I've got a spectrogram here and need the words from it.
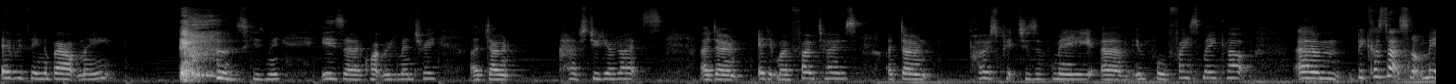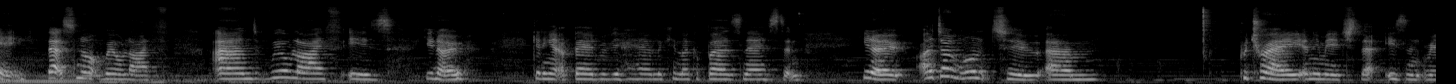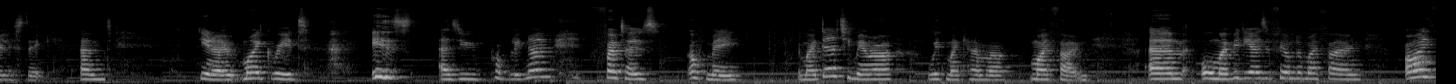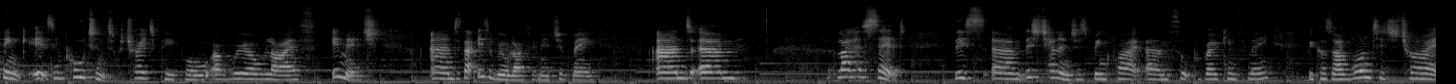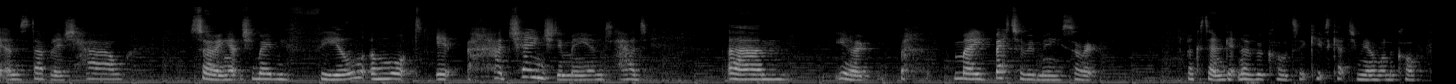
everything about me, excuse me, is uh, quite rudimentary. I don't have studio lights, I don't edit my photos, I don't post pictures of me um, in full face makeup um, because that's not me. That's not real life. And real life is, you know, getting out of bed with your hair looking like a bird's nest and, you know, I don't want to um, portray an image that isn't realistic. And, you know, my grid is, as you probably know, photos of me in my dirty mirror with my camera, my phone. Um, all my videos are filmed on my phone. I think it's important to portray to people a real life image and that is a real life image of me. And um, like I said, this, um, this challenge has been quite um, thought provoking for me because I wanted to try and establish how sewing actually made me feel and what it had changed in me and had, um, you know, made better in me. Sorry. Like I said, I'm getting over a cold, so it keeps catching me. I want to cough.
